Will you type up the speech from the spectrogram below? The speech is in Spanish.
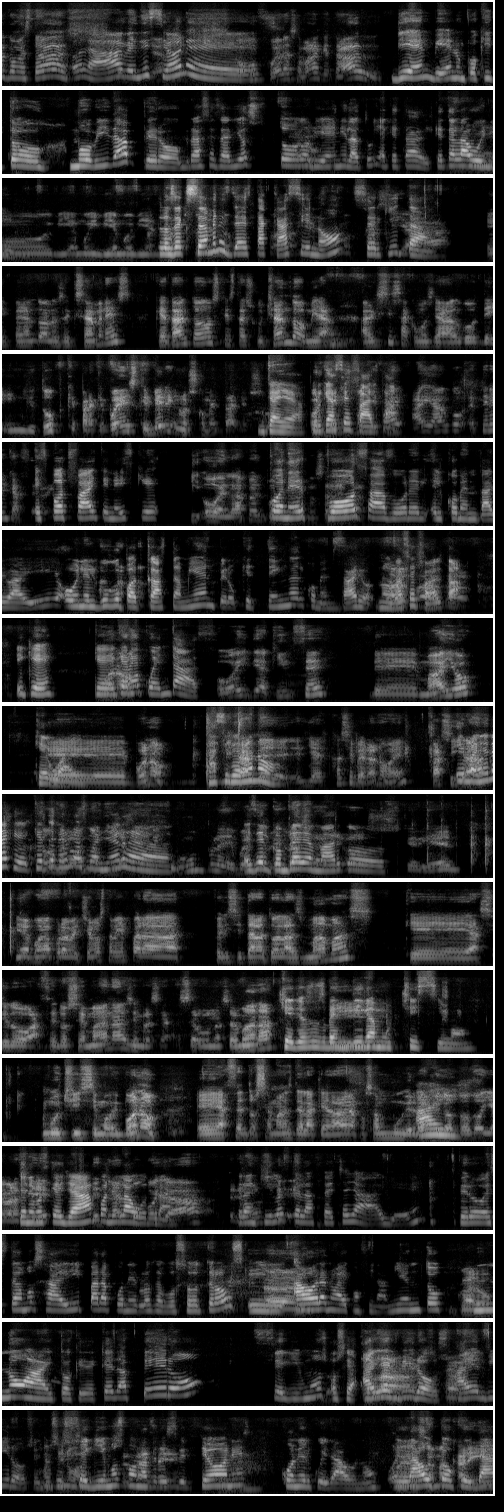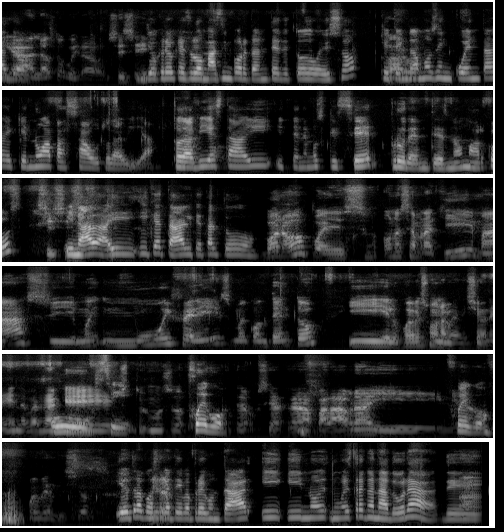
Hola, ¿qué tal? ¿Cómo estás? Hola, bendiciones. ¿Cómo fue la semana? ¿Qué tal? Bien, bien, un poquito movida, pero gracias a Dios todo Claro. bien. ¿Y la tuya qué tal? ¿Qué tal la uni? Muy bien, muy bien, muy bien. Los exámenes ya está casi, ¿no? Cerquita. esperando a los exámenes. ¿Qué tal todos que está escuchando? Mira, a ver si sacamos ya algo de en YouTube que para que puedan escribir en los comentarios. Ya, ya, porque hace falta. Hay algo, tienen que hacer. ahí. Spotify tenéis que Y- o el Apple Podcast, poner, no sé, por favor, el, el comentario ahí, o en el Google Podcast también, pero que tenga el comentario, nos Claro, hace claro, falta. claro. ¿Y qué? ¿Qué, Bueno. qué me cuentas? Hoy, día 15 de mayo. Qué guay. eh, Bueno, Casi verano. de- ya es casi verano, ¿eh? Casi ¿Y ya. mañana qué, qué Todos tenemos mañana? mira, mi cumple, Es el cumplir, cumple de Marcos. Qué bien. Mira, bueno, aprovechemos también para felicitar a todas las mamás, que ha sido hace dos semanas, siempre hace- hace una semana, Que Dios os bendiga Y- muchísimo. muchísimo. Y bueno, eh, hace dos semanas de la quedada ha pasado muy rápido Ay, todo. Y ahora Tenemos sí, que ya poner la otra. ya Tranquilos que... la fecha ya hay, ¿eh? Pero estamos ahí para ponerlos a vosotros y Ay. ahora no hay confinamiento, Claro. no hay toque de queda, pero seguimos, o sea, hay la- el virus, claro. hay el virus, entonces Continúa. seguimos Entonces con las que- restricciones, con el cuidado, ¿no? Con El autocuidado. El autocuidado, sí, sí. Yo creo que es lo más importante de todo eso, que Claro. tengamos en cuenta de que no ha pasado todavía. Todavía claro. está ahí y tenemos que ser prudentes, ¿no, Marcos? Sí, sí, Y sí. nada, ¿y, ¿y qué tal? ¿Qué tal todo? Bueno, pues una semana aquí más y muy, muy feliz, muy contento. Y el jueves fue una bendición, ¿eh? La verdad Uh, que sí. estuvimos, Fuego, o sea, traer la palabra y... mira, fuego. Muy bendición. Y otra cosa Mira. que te iba a preguntar, y, y no- nuestra ganadora de... Ah.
